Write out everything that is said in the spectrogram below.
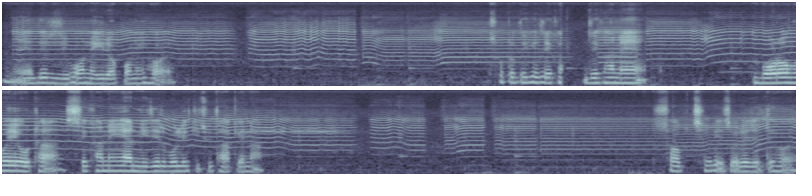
মেয়েদের জীবন এইরকমই হয়। ছোট থেকে যেখানে যেখানে বড় হয়ে ওঠা সেখানে আর নিজের বলে কিছু থাকে না। সব ছেড়ে চলে যেতে হয়।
